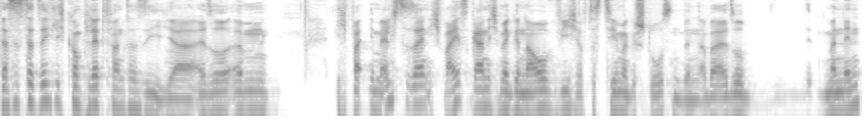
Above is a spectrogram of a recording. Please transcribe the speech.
Das ist tatsächlich komplett Fantasie, ja. Also ähm, ich um ehrlich zu sein, ich weiß gar nicht mehr genau, wie ich auf das Thema gestoßen bin. Aber also man nennt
